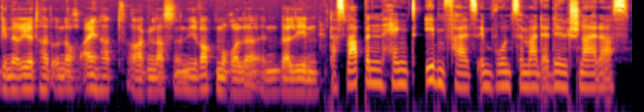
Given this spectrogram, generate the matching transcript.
generiert hat und auch eintragen lassen in die Wappenrolle in Berlin. Das Wappen hängt ebenfalls im Wohnzimmer der Dillschneiders.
